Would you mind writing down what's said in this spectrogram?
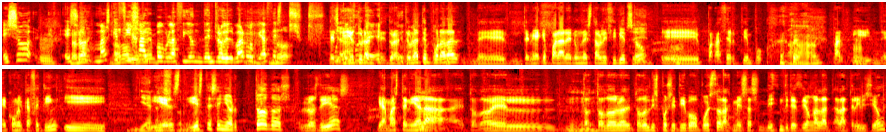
eso, eso No, no, más que no, fijar población dentro del bar, lo que hace No, es. es que yo durante, durante una temporada eh, tenía que parar en un establecimiento Sí. eh, para hacer tiempo. Y, eh, con el cafetín y, Llenas, y, el- Tony. y este señor todos los días y además tenía la, todo el to- todo, todo el dispositivo puesto, las mesas en dirección a la, a la televisión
